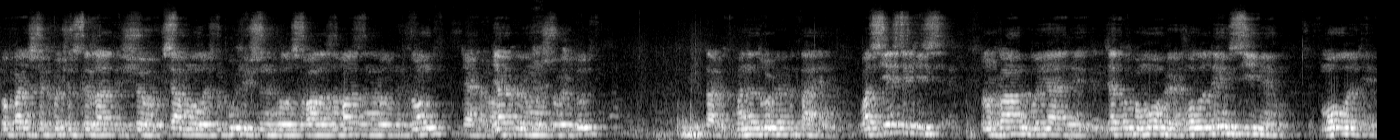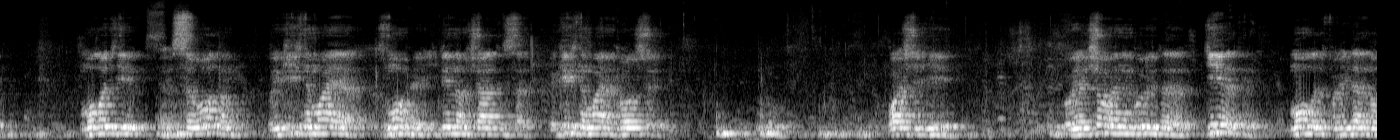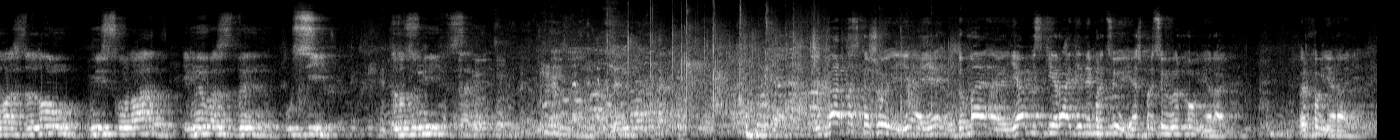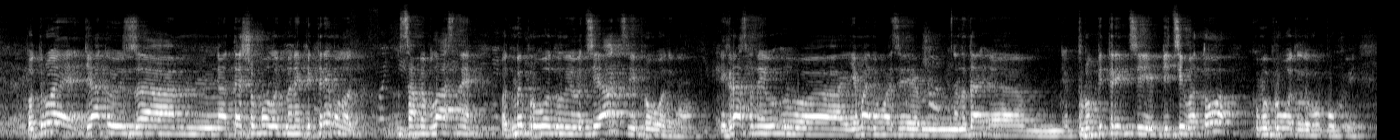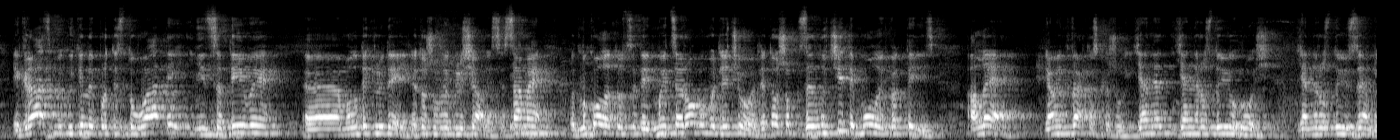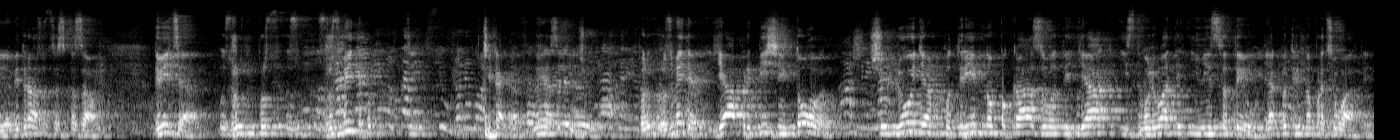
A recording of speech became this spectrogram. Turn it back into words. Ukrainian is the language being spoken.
По-перше, хочу сказати, що вся молодь Вибухівщини голосувала за вас, за Народний фронт. Дякую. Дякуємо, що ви тут. Так, в мене друге питання. У вас є якісь програми лояльні для допомоги молодим сім'ям, молоді, молоді сиротам, у яких немає змоги йти навчатися, у яких немає грошей? Ваші дії. Бо якщо ви не будете діяти, молодь прийде до вас додому, в міську раду, і ми вас здвинемо усіх. Зрозумійте це. Відверто скажу, я, я, до мене, я в міській раді не працюю, я ж працюю в Верховній Раді. Верховній Раді. По-друге, дякую за те, що молодь мене підтримала. Саме власне, от ми проводили оці акції, проводимо. Якраз вони, я маю на увазі е, про підтримці бійців АТО, яку ми проводили в Обухові. Якраз ми хотіли протестувати ініціативи е, молодих людей для того, щоб вони включалися. Саме от Микола тут сидить. Ми це робимо для чого? Для того, щоб залучити молодь в активність. Але я вам відверто скажу, я не, я не роздаю гроші, я не роздаю землю, я відразу це сказав. Дивіться, зрозумійте. Чекайте, ну я закінчу. Розумієте, я прибічник того, що людям потрібно показувати, як і стимулювати ініціативу, як потрібно працювати.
